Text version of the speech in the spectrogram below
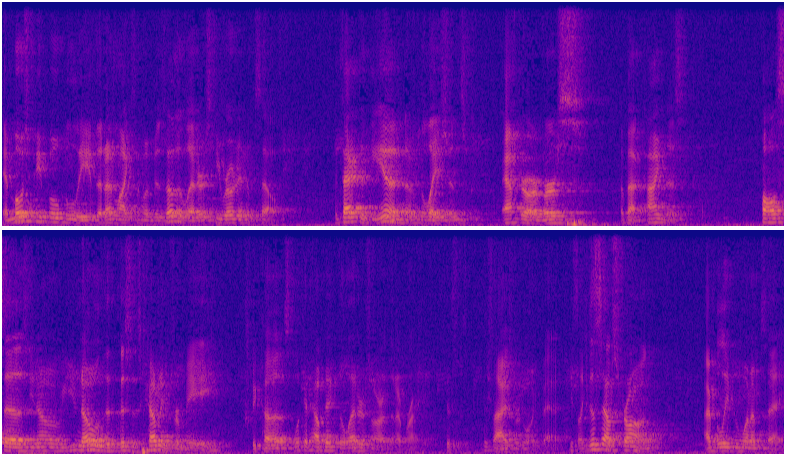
And most people believe that, unlike some of his other letters, he wrote it himself. In fact, at the end of Galatians, after our verse about kindness, Paul says, You know, you know that this is coming from me because look at how big the letters are that I'm writing. His, his eyes were going bad. He's like, This is how strong I believe in what I'm saying.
